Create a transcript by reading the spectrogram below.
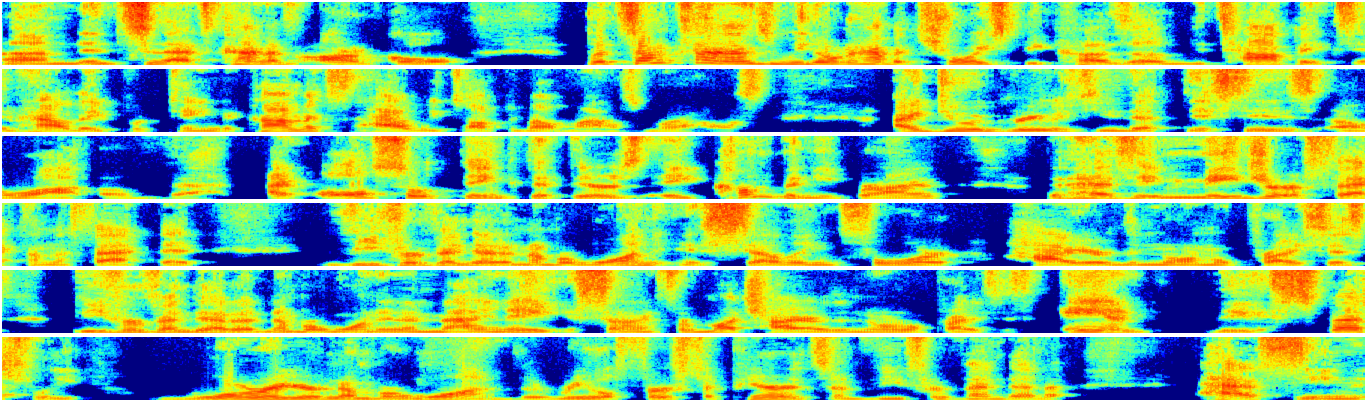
Um, and so that's kind of our goal. But sometimes we don't have a choice because of the topics and how they pertain to comics, how we talked about Miles Morales. I do agree with you that this is a lot of that. I also think that there's a company, Brian, that has a major effect on the fact that V for Vendetta number one is selling for higher than normal prices. V for Vendetta number one in a 9.8 is selling for much higher than normal prices. And they especially Warrior number one, the real first appearance of V for Vendetta, has seen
